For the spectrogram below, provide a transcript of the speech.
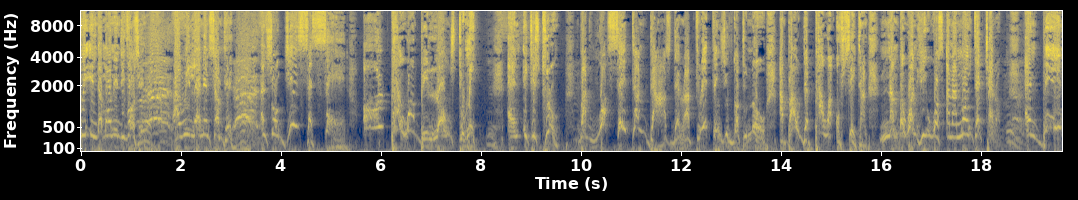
we in the morning devotion? Yes. Are we learning something? Yes. And so Jesus said, All power belongs to me. Yes. And it is true. But what Satan does, there are three things you've got to know about the power of Satan. Number one, he was an anointed cherub. Mm. And being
